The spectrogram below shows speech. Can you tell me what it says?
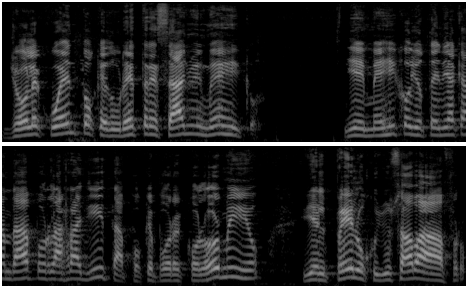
Yo le cuento que duré tres años en México. Y en México yo tenía que andar por las rayitas, porque por el color mío y el pelo que yo usaba afro,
